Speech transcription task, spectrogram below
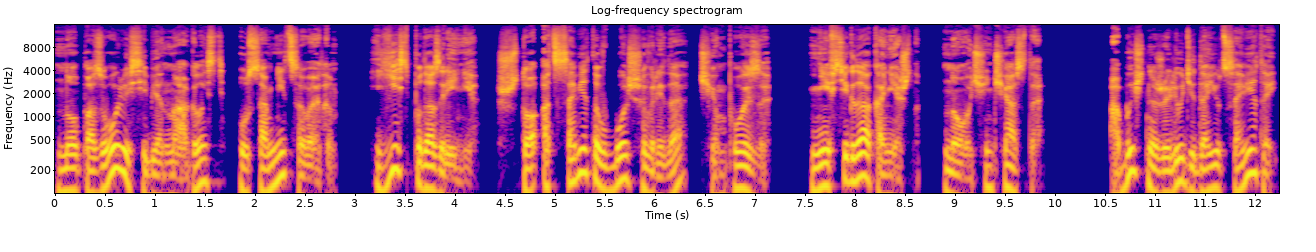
Но позволю себе наглость усомниться в этом. Есть подозрение, что от советов больше вреда, чем пользы. Не всегда, конечно, но очень часто. Обычно же люди дают советы,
